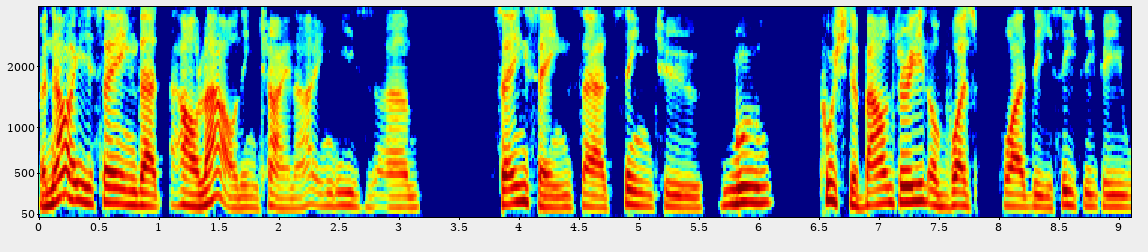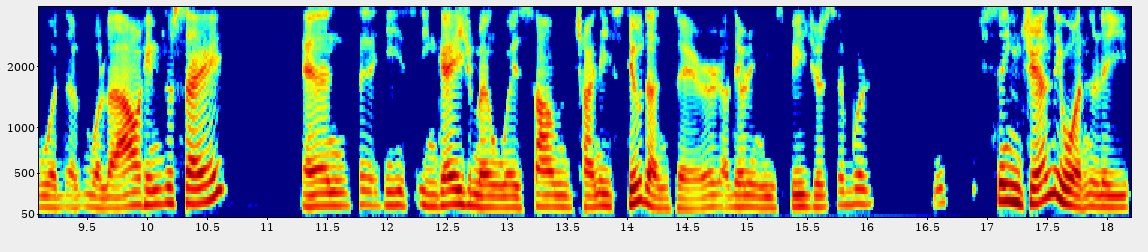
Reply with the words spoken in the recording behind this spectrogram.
But now he's saying that out loud in China, and he's um, saying things that seem to move, push the boundary of what the CCP would, would allow him to say and his engagement with some Chinese students there during his speeches were seemed genuinely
